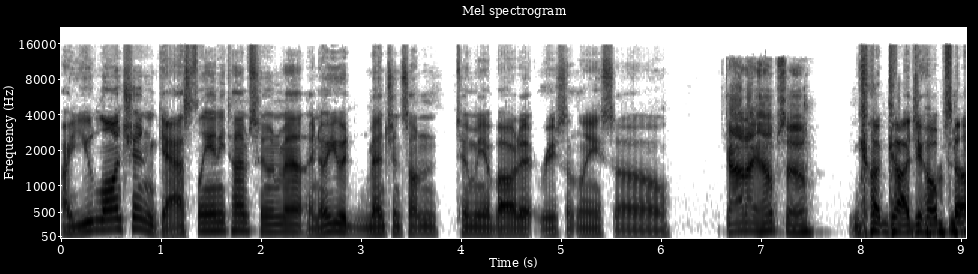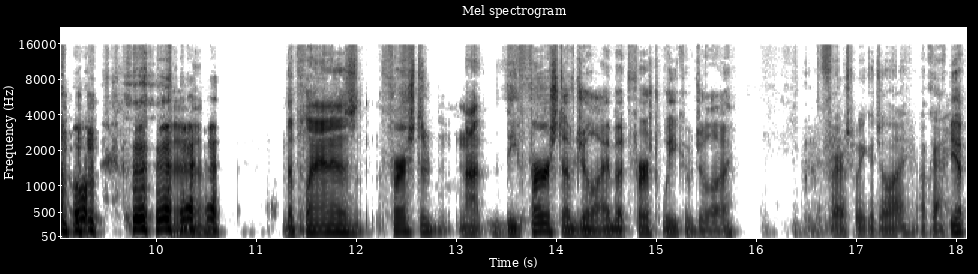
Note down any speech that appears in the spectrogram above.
are you launching Ghastly anytime soon, Matt? I know you had mentioned something to me about it recently. So, God, I hope so. God, God you hope so. Uh, the plan is first of not the first of July, but first week of July. the first week of July. Okay. Yep.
